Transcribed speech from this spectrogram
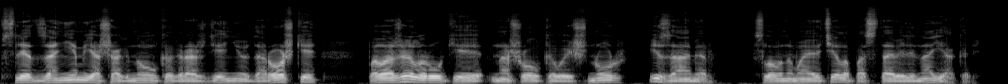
Вслед за ним я шагнул к ограждению дорожки, положил руки на шелковый шнур и замер, словно мое тело поставили на якорь.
